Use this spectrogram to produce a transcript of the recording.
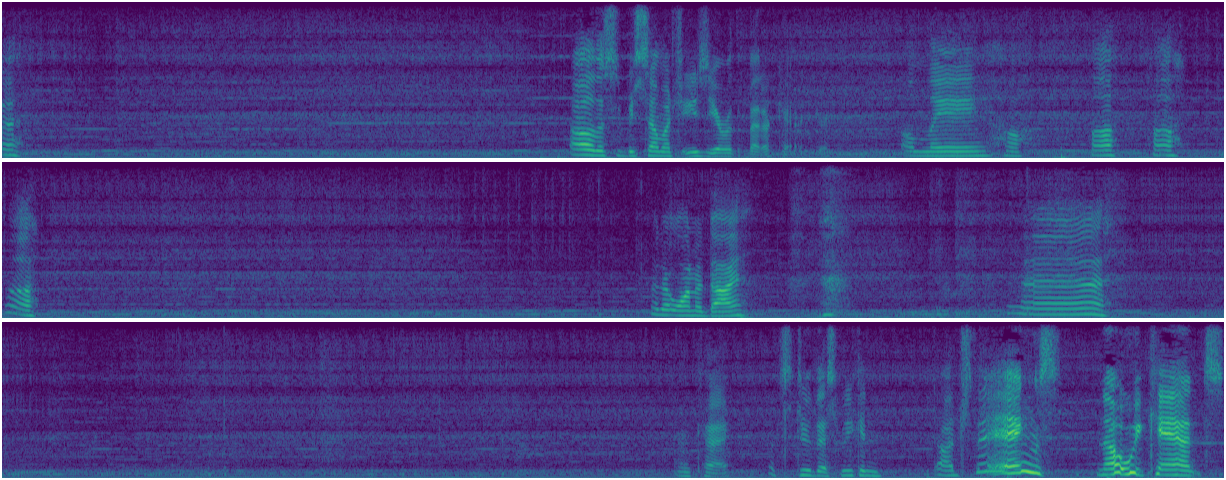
Ugh. Oh, this would be so much easier with a better character. Only... Uh, uh, uh, uh. I don't want to die. uh. Okay, let's do this. We can dodge things! No, we can't.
